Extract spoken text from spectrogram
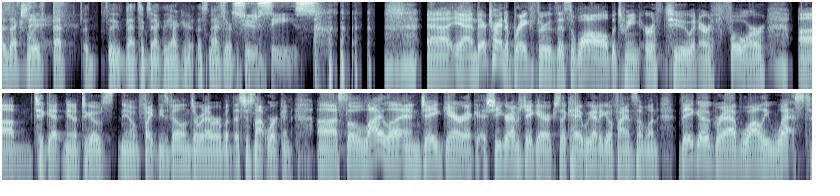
is actually that uh, that's exactly accurate. That's an With accurate two. C's. Uh, yeah, and they're trying to break through this wall between Earth Two and Earth Four um, to get you know to go you know fight these villains or whatever. But that's just not working. Uh, so Lila and Jay Garrick, she grabs Jay Garrick. She's like, "Hey, we got to go find someone." They go grab Wally West,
